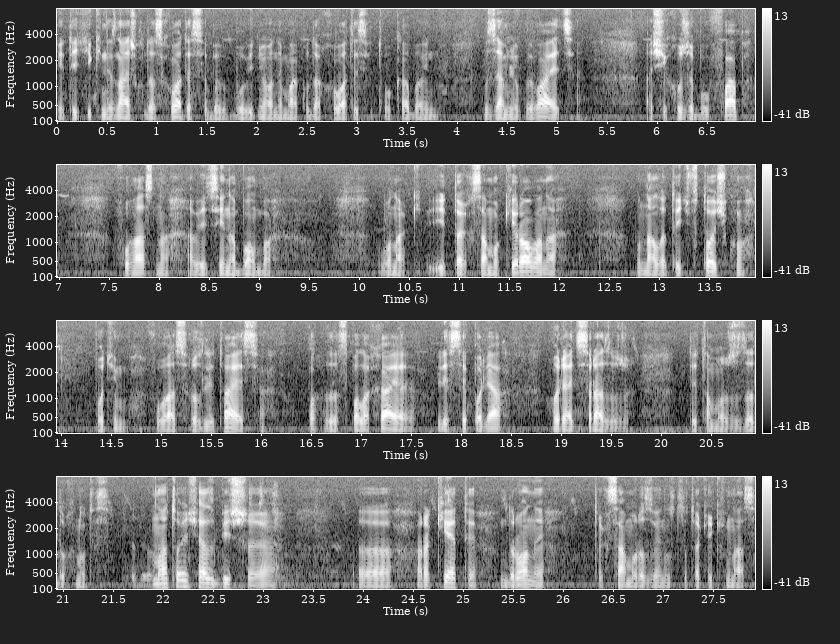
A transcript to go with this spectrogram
І ти тільки не знаєш, куди сховатися, бо- від нього немає куди ховатися від того каба, він в землю вбивається. А ще хуже був ФАБ, фугасна авіаційна бомба. Вона і так само керована, вона летить в точку, потім фугас розлітається, спалахає, ліси, поля горять одразу ж. Ти там можеш задохнутися. На той час більше е, ракети, дрони так само розвинуто, так як і в нас.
